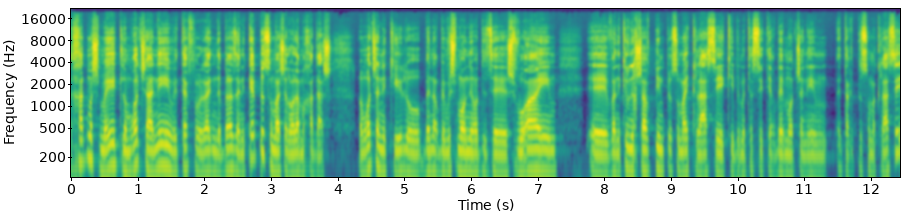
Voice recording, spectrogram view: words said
חד משמעית, למרות שאני, ותכף אולי נדבר על זה, אני כן פרסומה של העולם החדש. למרות שאני כאילו בין 48 עוד איזה שבועיים, אה, ואני כאילו נחשב פין פרסומאי קלאסי, כי באמת עשיתי הרבה מאוד שנים את הפרסום הקלאסי,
